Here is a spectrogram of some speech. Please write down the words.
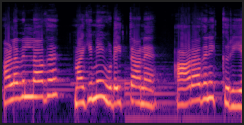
அளவில்லாத மகிமை உடைத்தான ஆராதனைக்குரிய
